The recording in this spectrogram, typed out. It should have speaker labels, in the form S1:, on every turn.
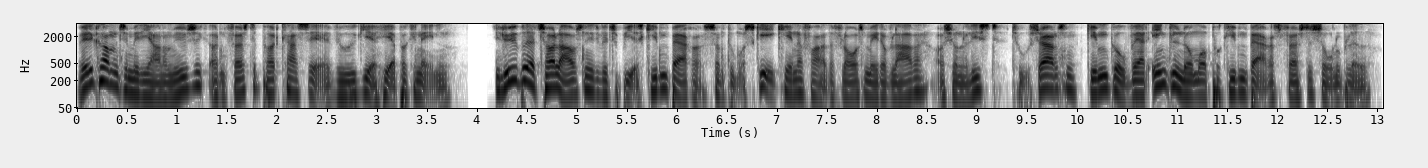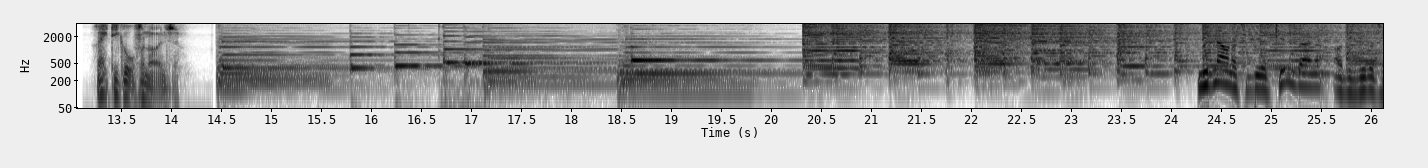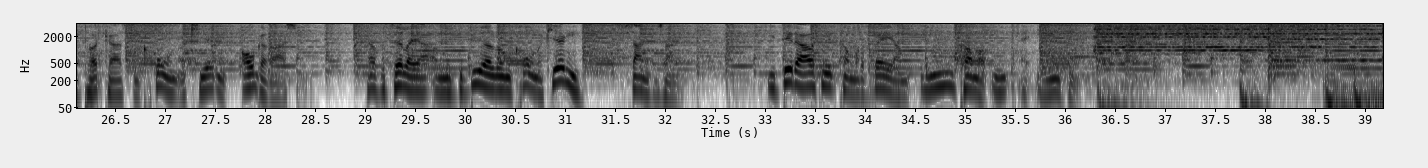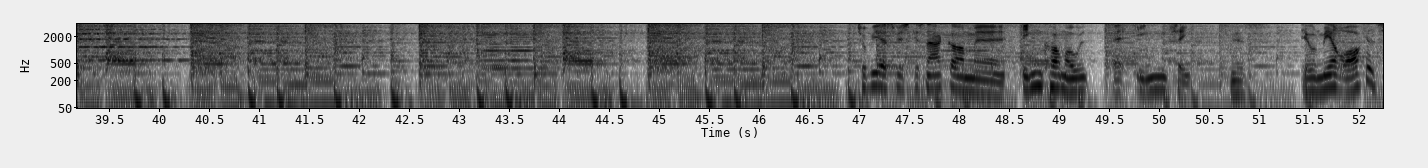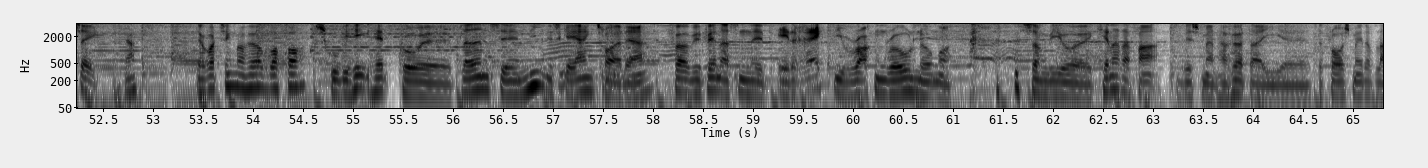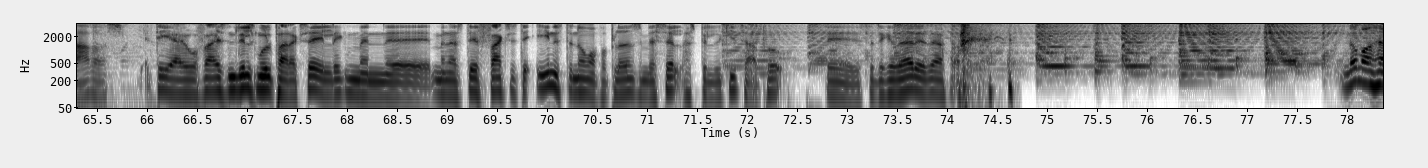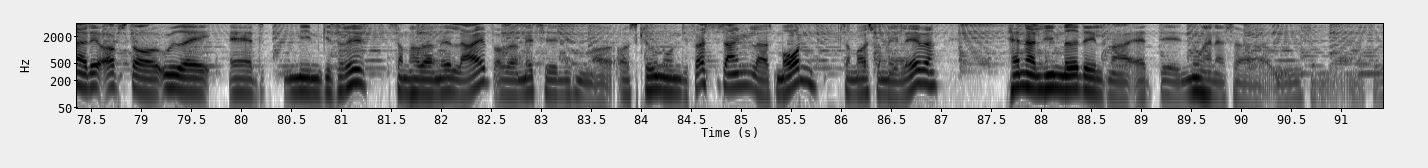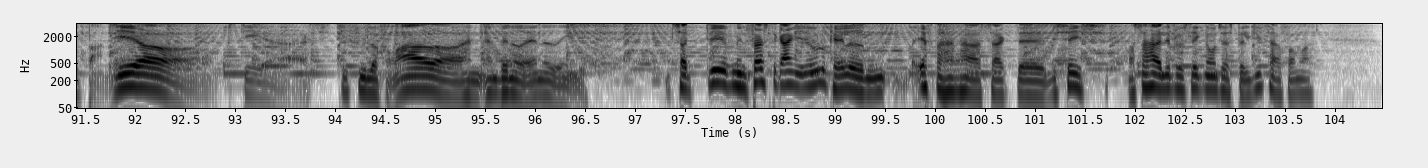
S1: Velkommen til Mediano Music og den første podcastserie, vi udgiver her på kanalen. I løbet af 12 afsnit vil Tobias Kippenberger, som du måske kender fra The Floors Made of Lava, og journalist Tu Sørensen, gennemgå hvert enkelt nummer på Kippenbergers første soloplade. Rigtig god fornøjelse.
S2: Mit navn er Tobias Kippenberger, og du lytter til podcasten Kron og Kirken og Garagen. Her fortæller jeg om mit debutalbum Kron og Kirken, sang for sang. I dette afsnit kommer du bag om Ingen kommer ud af ingenting.
S3: Tobias, vi skal snakke om uh, Ingen kommer ud af ingenting.
S2: Yes.
S3: Det er jo en mere rocket sag.
S2: Ja.
S3: Jeg kunne godt tænke mig at høre, hvorfor skulle vi helt hen på uh, pladens uh, 9. skæring, tror jeg det er, før vi finder sådan et, et rigtig rock and roll nummer, som vi jo uh, kender derfra, hvis man har hørt dig i uh, The Floor is Made of Lava også.
S2: Ja, det er jo faktisk en lille smule paradoxalt, ikke? Men, øh, men altså, det er faktisk det eneste nummer på pladen, som jeg selv har spillet guitar på. Øh, så det kan være, det er derfor. Nummeret her, det opstår ud af, at min guitarist, som har været med live og været med til ligesom at, at skrive nogle af de første sange, Lars Morten, som også var med i Lava, han har lige meddelt mig, at øh, nu er han altså ude, fordi han har fået et barn mere, og det, er, det fylder for meget, og han, han vil noget andet egentlig. Så det er min første gang i øvelokalet, efter han har sagt, øh, vi ses, og så har jeg lige pludselig ikke nogen til at spille guitar for mig.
